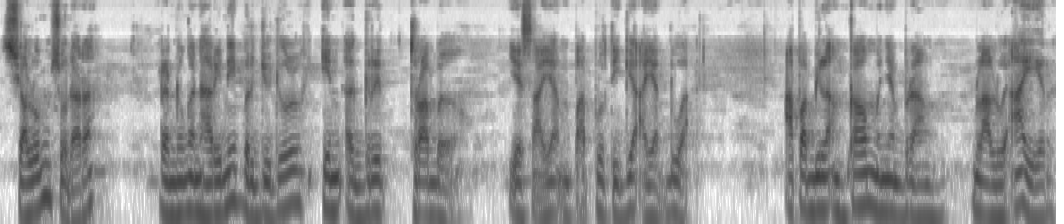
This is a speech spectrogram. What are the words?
Shalom saudara. Renungan hari ini berjudul In a Great Trouble. Yesaya 43 ayat 2. Apabila engkau menyeberang melalui air,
